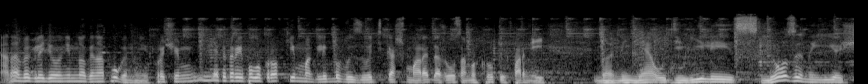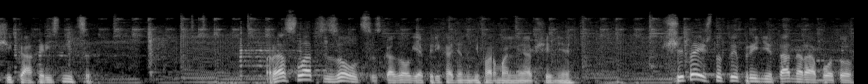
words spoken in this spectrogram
Она выглядела немного напуганной. Впрочем, некоторые полукровки могли бы вызвать кошмары даже у самых крутых парней. Но меня удивили слезы на ее щеках и ресницах. «Расслабься, золотце», — сказал я, переходя на неформальное общение. «Считай, что ты принята на работу.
